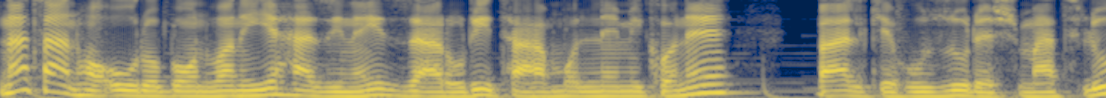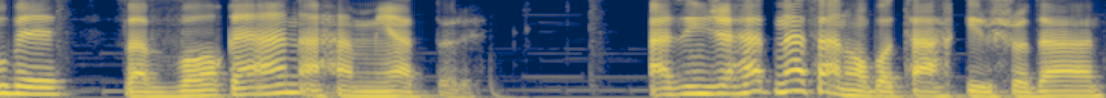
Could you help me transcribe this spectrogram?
نه تنها او رو به عنوان یه هزینه ضروری تحمل نمی‌کنه بلکه حضورش مطلوبه و واقعا اهمیت داره. از این جهت نه تنها با تحقیر شدن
